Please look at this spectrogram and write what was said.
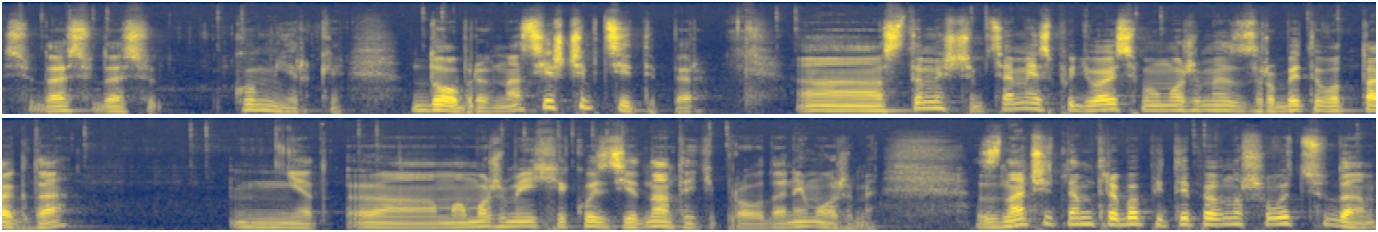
Сюди, сюди, сюди. Комірки. Добре, в нас є щипці тепер. А, з тими щипцями, я сподіваюся, ми можемо зробити от так, да? Ні, а, ми можемо їх якось з'єднати, ті провода, не можемо. Значить, нам треба піти, певно, що от сюди.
